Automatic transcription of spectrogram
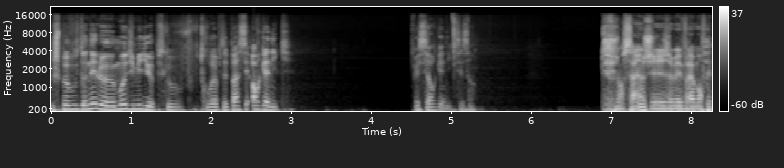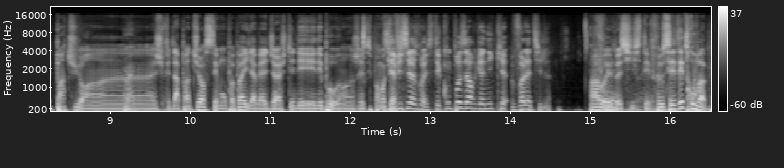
Je peux vous donner le mot du milieu, parce que vous ne trouverez peut-être pas, c'est organique. Oui, c'est organique, c'est ça. J'en sais rien, j'ai jamais vraiment fait de peinture. Hein. J'ai fait de la peinture, c'est mon papa, il avait déjà acheté des, des pots. Hein. C'est pas moi qui difficile à trouver. C'était composé organique volatile. Ah ouais, Volatile, bah si, c'était ouais. feu. C'était trouvable.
